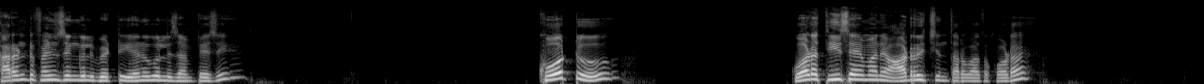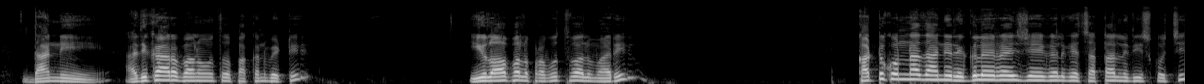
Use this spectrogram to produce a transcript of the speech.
కరెంటు ఫెన్సింగులు పెట్టి ఏనుగుల్ని చంపేసి కోర్టు కూడా తీసేయమని ఆర్డర్ ఇచ్చిన తర్వాత కూడా దాన్ని అధికార బలంతో పక్కన పెట్టి ఈ లోపల ప్రభుత్వాలు మారి కట్టుకున్న దాన్ని రెగ్యులరైజ్ చేయగలిగే చట్టాలని తీసుకొచ్చి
